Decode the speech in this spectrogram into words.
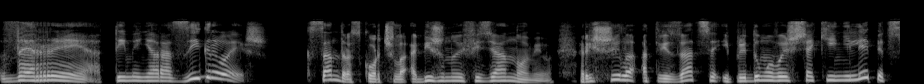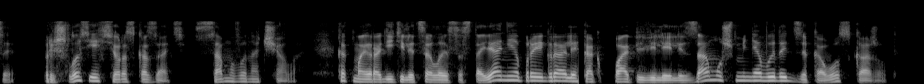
«Верея, ты меня разыгрываешь?» Ксандра скорчила обиженную физиономию. Решила отвязаться и придумываешь всякие нелепицы? Пришлось ей все рассказать с самого начала. Как мои родители целое состояние проиграли, как папе велели замуж меня выдать, за кого скажут.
